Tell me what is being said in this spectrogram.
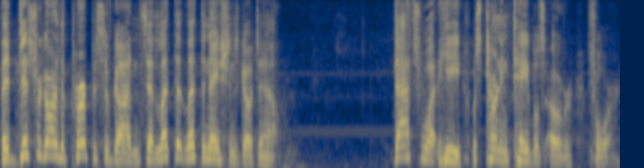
They disregarded the purpose of God and said, let the, let the nations go to hell. That's what he was turning tables over for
